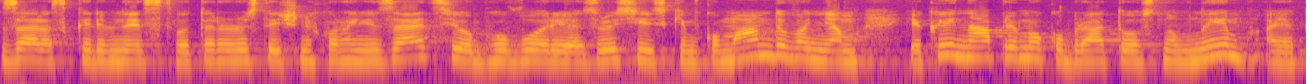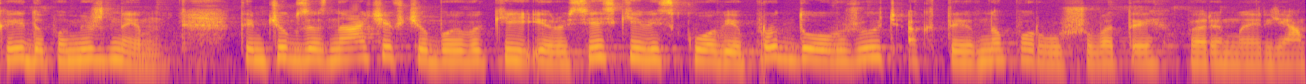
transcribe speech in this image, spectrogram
Зараз керівництво терористичних організацій обговорює з російським командуванням, який напрямок обрати основним, а який допоміжним. Тимчук зазначив, що бойовики і російські військові продовжують активно порушувати перемир'я.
